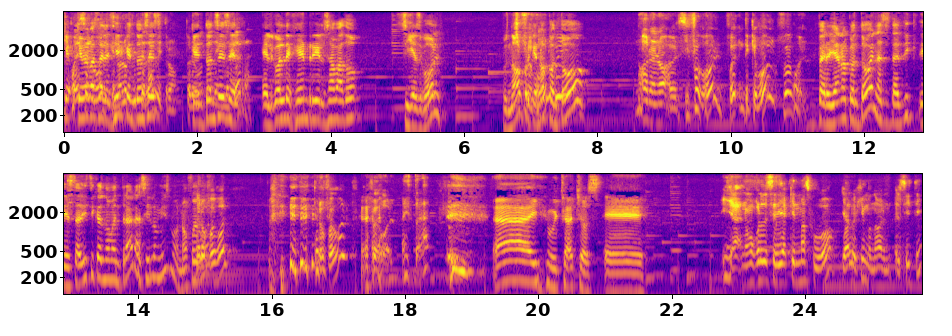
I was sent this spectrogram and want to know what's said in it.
¿Qué, me vas a decir? Que, entonces, que entonces el, gol de Henry el sábado sí es gol. Pues no, porque no contó. No, no, no, a ver, sí fue gol. ¿De qué gol? Fue gol. Pero ya no contó, en las estadísticas no va a entrar, así lo mismo, no fue Pero fue gol. Pero fue gol. Fue gol. Ahí está. Ay, muchachos. Eh... Y ya, no me acuerdo ese día quién más jugó. Ya lo dijimos, ¿no? El, City.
